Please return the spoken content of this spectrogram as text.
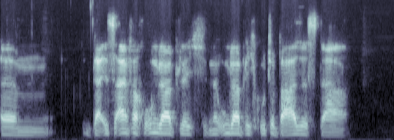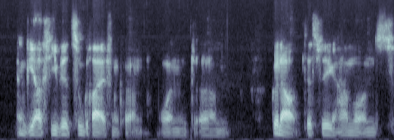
Ähm, da ist einfach unglaublich, eine unglaublich gute Basis da, irgendwie auf die wir zugreifen können. Und ähm, genau, deswegen haben wir uns,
